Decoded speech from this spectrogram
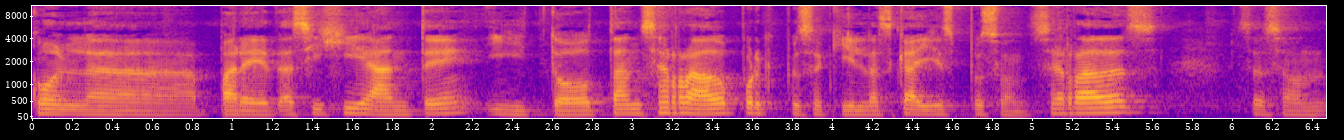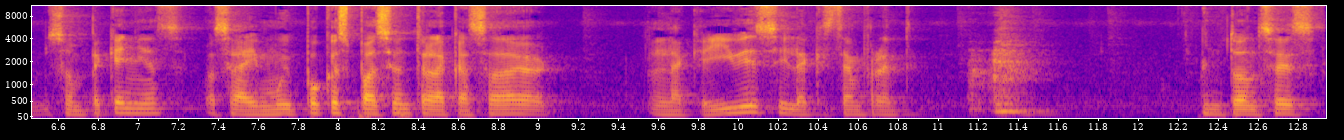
con la pared así gigante y todo tan cerrado, porque pues aquí las calles pues son cerradas, o sea, son, son pequeñas, o sea, hay muy poco espacio entre la casa la que vives y la que está enfrente. Entonces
